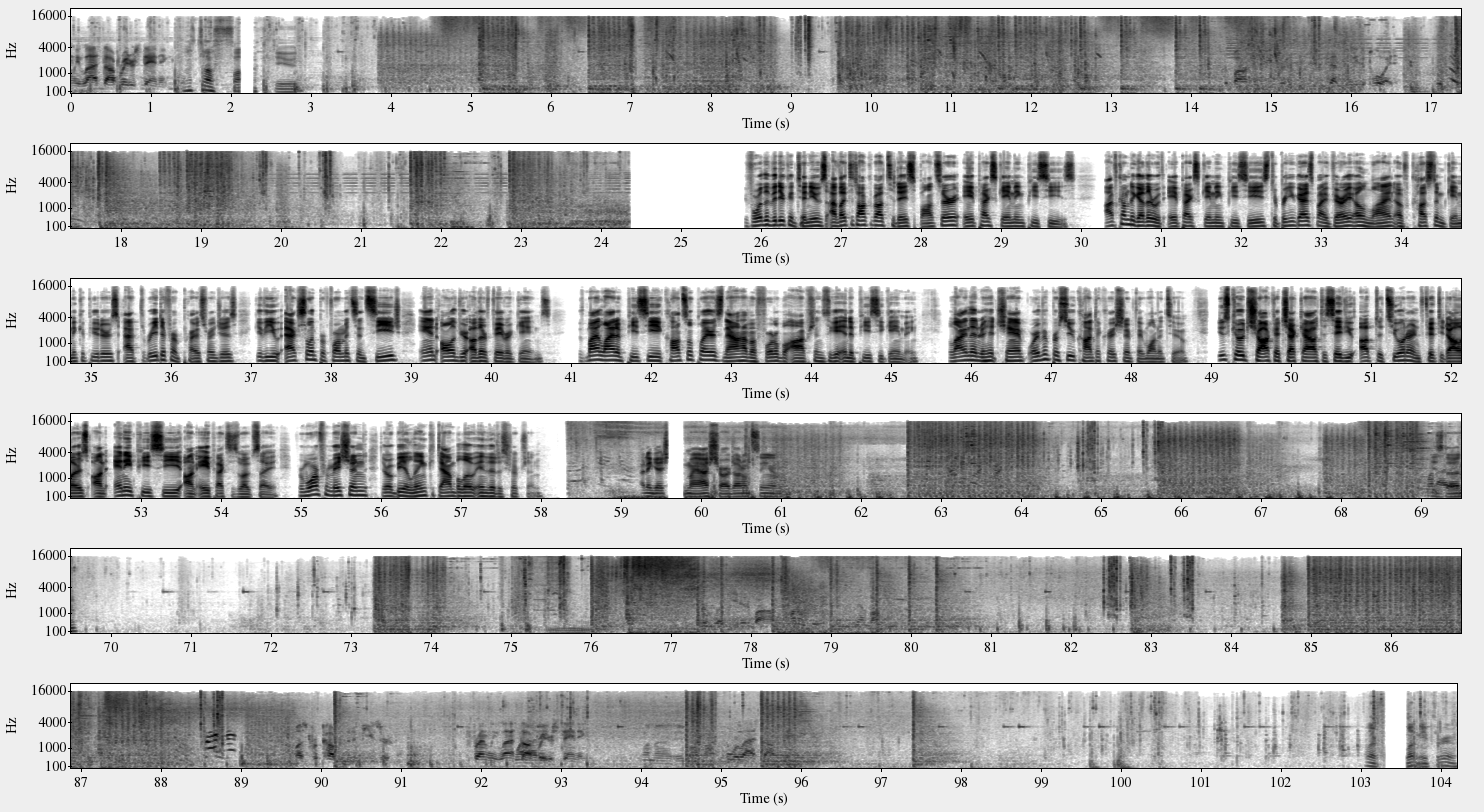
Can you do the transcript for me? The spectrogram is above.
Friendly, last operator standing. What the fuck, dude? The bomb has successfully deployed. Before the video continues, I'd like to talk about today's sponsor, Apex Gaming PCs. I've come together with Apex Gaming PCs to bring you guys my very own line of custom gaming computers at three different price ranges, giving you excellent performance in Siege and all of your other favorite games. With my line of PC, console players now have affordable options to get into PC gaming, allowing them to hit champ or even pursue content creation if they wanted to. Use code SHAWK at checkout to save you up to $250 on any PC on Apex's website. For more information, there will be a link down below in the description. I didn't get my ass charge. I don't see him. He's dead. Located a bomb. Must recover the diffuser. Friendly, last One operator eight. standing. One uh, Four last op standing. Let me through.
